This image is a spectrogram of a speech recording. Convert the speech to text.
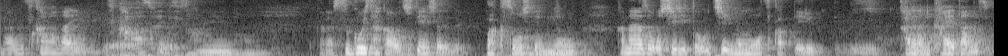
何も使わないんで。使わないですよそうですね。だからすごい坂を自転車で爆走しても、必ずお尻と内ももを使っているっていう体に変えたんですよ。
